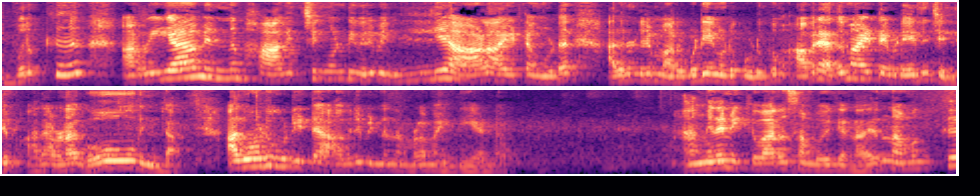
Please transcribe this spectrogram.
ഇവർക്ക് അറിയാമെന്ന് ഭാവിച്ചും കൊണ്ട് ഇവർ വലിയ ആളായിട്ട് അങ്ങോട്ട് അതിനുള്ളൊരു മറുപടി അങ്ങോട്ട് കൊടുക്കും. അവരതുമായിട്ട് എവിടെയെങ്കിലും ചെല്ലും. അത് അവിടെ ഗോവിന്ദ. അതോടുകൂടിയിട്ട് അവർ പിന്നെ നമ്മളെ മൈൻഡ് ചെയ്യണ്ടാവും അങ്ങനെ മിക്കവാറും സംഭവിക്കുന്നത് അതായത് നമുക്ക്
